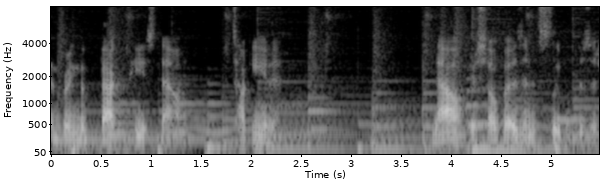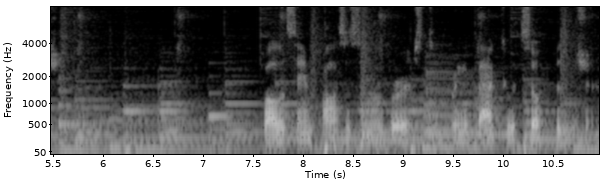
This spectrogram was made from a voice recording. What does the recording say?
and bring the back piece down, tucking it in. Now your sofa is in its sleeper position. Follow the same process in reverse to bring it back to its sofa position.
